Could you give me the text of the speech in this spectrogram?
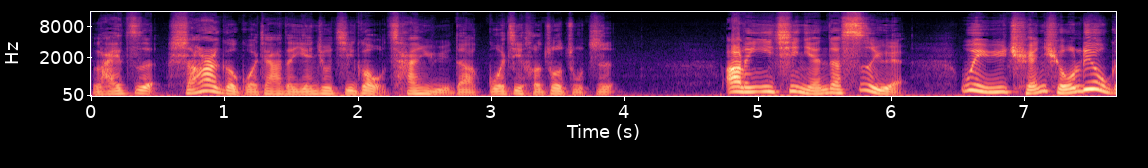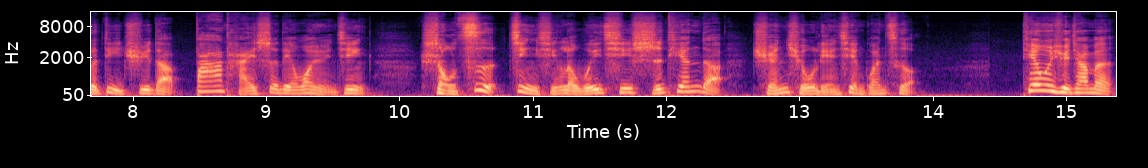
来自十二个国家的研究机构参与的国际合作组织。2017年的四月。位于全球六个地区的八台射电望远镜首次进行了为期十天的全球连线观测。天文学家们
